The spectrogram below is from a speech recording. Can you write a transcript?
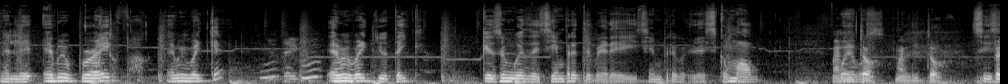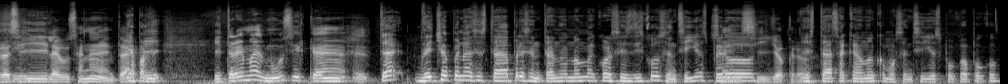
El de Every Break Every Break ¿qué? You take- Every Break You Take. Que es un güey de siempre te veré y siempre es como Maldito, Huevos. maldito. Sí, Pero sí. sí, la gusana entra. Y aparte- Y, y trae más música. eh, De hecho, apenas está presentando, no me acuerdo si es discos sencillos, pero Sencillo, creo. está sacando como sencillos poco a poco.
